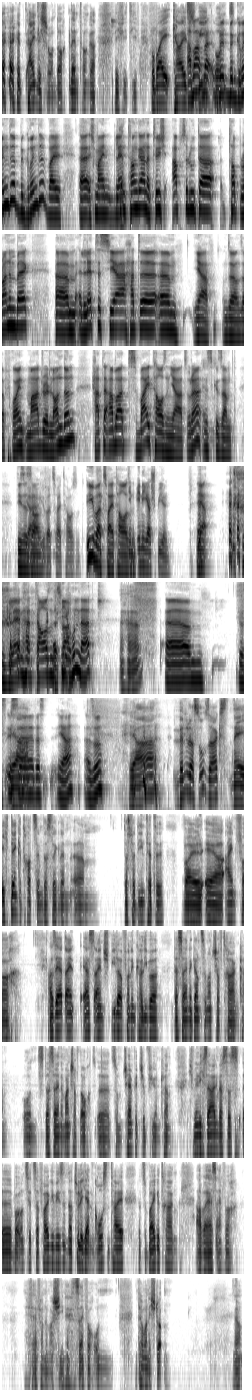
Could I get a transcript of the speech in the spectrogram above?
Eigentlich schon, doch, Glenn Tonga, definitiv. Wobei Kyle Aber be begründe, begründe, weil äh, ich meine, Glenn ja. Tonga natürlich absoluter Top Running Back. Ähm, letztes Jahr hatte, ähm, ja, unser, unser Freund Madre London hatte aber 2000 Yards, oder? Insgesamt, diese Saison. Ja, über 2000. Über 2000. In weniger Spielen. Ja, Glenn hat 1400. Aha. Ähm, das ist, ja. Äh, das, ja, also. Ja, wenn du das so sagst, nee, ich denke trotzdem, dass der Glenn ähm, das verdient hätte, weil er einfach, also er, hat ein, er ist ein Spieler von dem Kaliber, dass er eine ganze Mannschaft tragen kann und dass er eine Mannschaft auch äh, zum Championship führen kann. Ich will nicht sagen, dass das äh, bei uns jetzt der Fall gewesen ist. Natürlich, er hat einen großen Teil dazu beigetragen, aber er ist einfach ist einfach eine Maschine. Das ist einfach un. Die kann man nicht stoppen. Ja.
